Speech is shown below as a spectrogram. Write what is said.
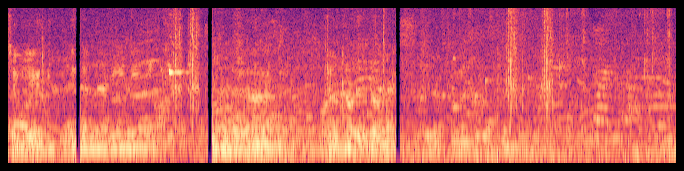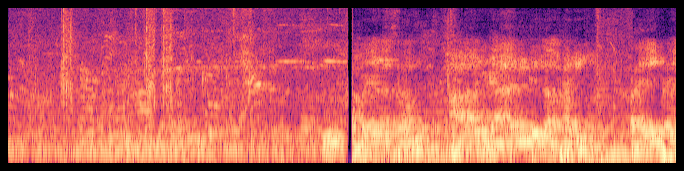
చెక్ చేయండి ఆ, ఆరు గ్యారంటీలపై పై పై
